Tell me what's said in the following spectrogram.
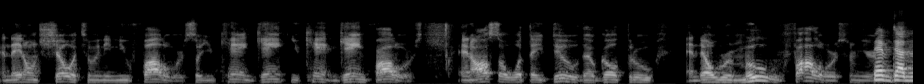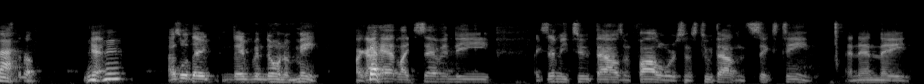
and they don't show it to any new followers. So you can't gain you can't gain followers. And also what they do they'll go through and they'll remove followers from your they've done that. stuff. yeah. Mm-hmm. that's what they they've been doing to me. Like yep. i had like 70 like 72,000 followers since 2016 and then they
